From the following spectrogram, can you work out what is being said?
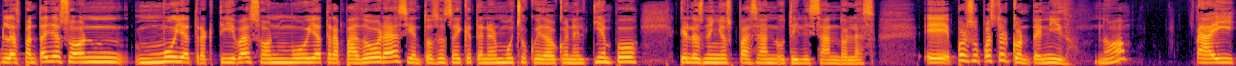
las pantallas son muy atractivas, son muy atrapadoras y entonces hay que tener mucho cuidado con el tiempo que los niños pasan utilizándolas. Eh, por supuesto, el contenido, ¿no? Hay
